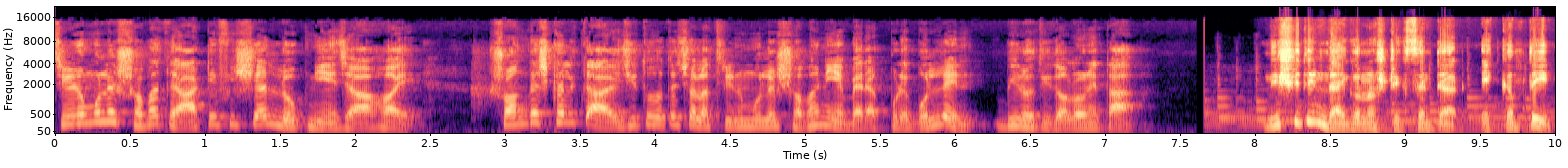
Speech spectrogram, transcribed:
তৃণমূলের সভাতে আর্টিফিশিয়াল লোক নিয়ে যাওয়া হয়। সন্দেশখালীতে আয়োজিত হতে চলা তৃণমূলের সভা নিয়ে ব্যারাকপুরে বললেন বিরোধী দলনেতা। Nishidin diagnostic centre a complete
